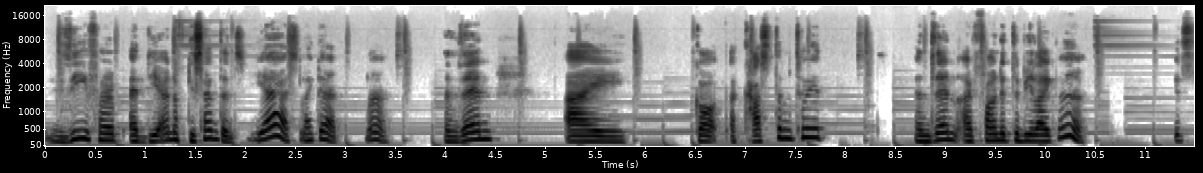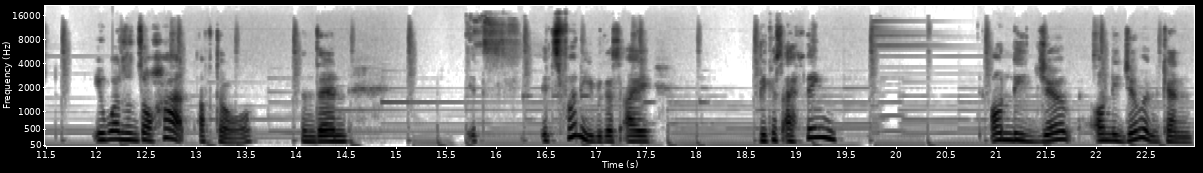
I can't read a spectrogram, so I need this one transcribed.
the verb at the end of the sentence. Yes, like that. Ah. And then I got accustomed to it, and then I found it to be like, ah, it's it wasn't so hard after all. And then it's it's funny because I because I think only Germ only German can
